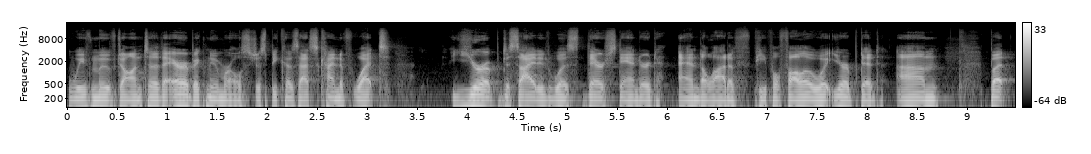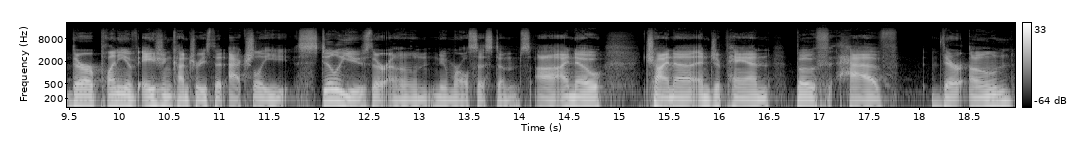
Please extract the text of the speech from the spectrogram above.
We've moved on to the Arabic numerals just because that's kind of what Europe decided was their standard, and a lot of people follow what Europe did. Um, but there are plenty of Asian countries that actually still use their own numeral systems. Uh, I know China and Japan both have their own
